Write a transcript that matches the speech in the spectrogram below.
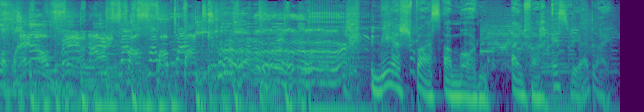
Verbrenner Mehr Spaß am Morgen. Einfach SWR 3.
